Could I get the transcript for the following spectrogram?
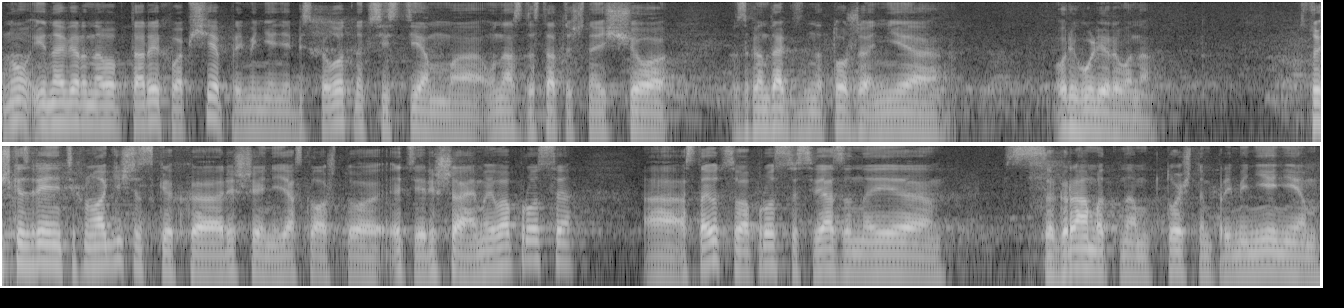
Ну и, наверное, во-вторых, вообще применение беспилотных систем а, у нас достаточно еще законодательно тоже не урегулировано. С точки зрения технологических э, решений, я сказал, что эти решаемые вопросы. Э, остаются вопросы, связанные с грамотным, точным применением.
